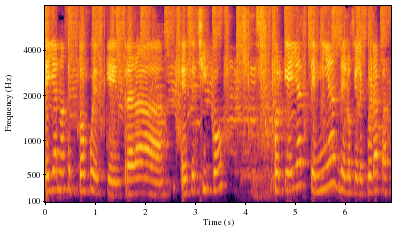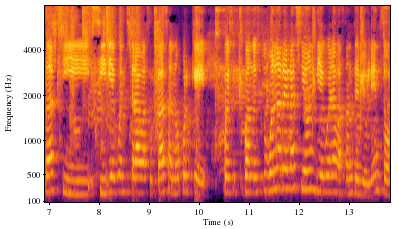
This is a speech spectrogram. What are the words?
ella no aceptó pues que entrara ese chico porque ella temía de lo que le fuera a pasar si, si Diego entraba a su casa, ¿no? Porque pues cuando estuvo en la relación Diego era bastante violento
